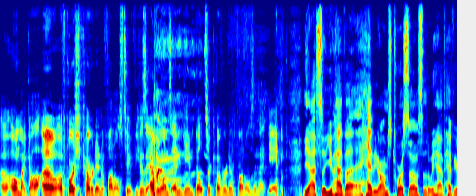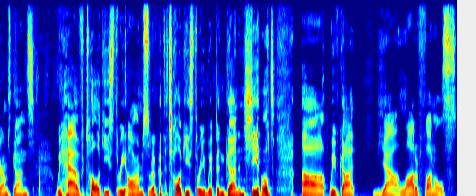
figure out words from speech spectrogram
Oh, oh my god. Oh, of course you covered it in funnels too, because everyone's endgame builds are covered in funnels in that game. Yeah, so you have a heavy arms torso, so that we have heavy arms guns. We have Tallgeese three arms, so we've got the Tallgeese three whip and gun and shield. Uh, we've got yeah, a lot of funnels.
